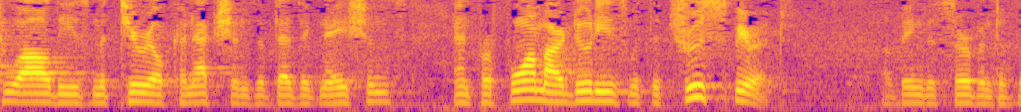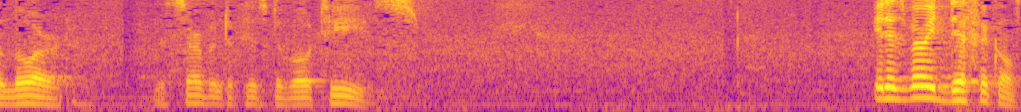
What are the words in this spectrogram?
to all these material connections of designations and perform our duties with the true spirit of being the servant of the Lord, the servant of His devotees. It is very difficult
